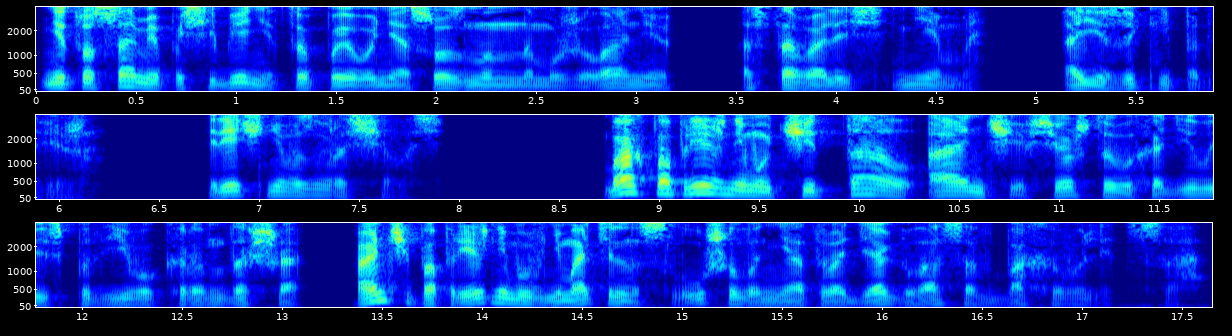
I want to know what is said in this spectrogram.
не то сами по себе, не то по его неосознанному желанию, оставались немы, а язык неподвижен. Речь не возвращалась. Бах по-прежнему читал Анчи все, что выходило из-под его карандаша. Анчи по-прежнему внимательно слушала, не отводя глаз от Бахова лица.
